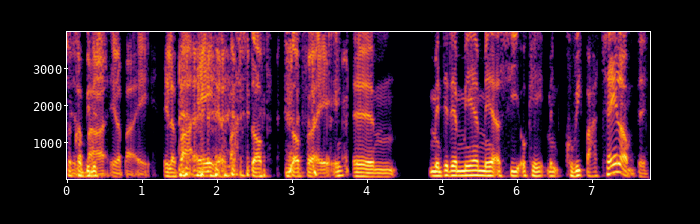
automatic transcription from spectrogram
Så Eller, kombination- bare, eller bare A. eller bare A, eller bare stop, stop for A. Ikke? Øhm, men det der mere med at sige, okay, men kunne vi ikke bare tale om det,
